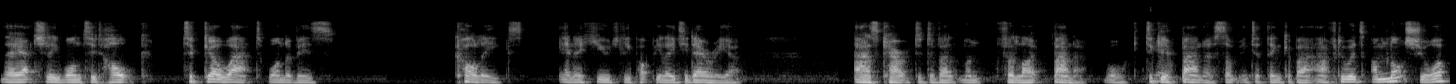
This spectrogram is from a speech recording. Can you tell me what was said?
they actually wanted Hulk to go at one of his colleagues in a hugely populated area as character development for like Banner or to Yeah. give Banner something to think about afterwards. I'm not sure,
